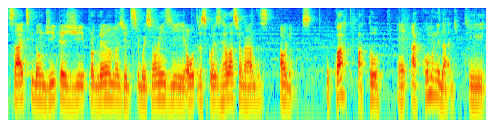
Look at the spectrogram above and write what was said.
sites que dão dicas de programas, de distribuições e outras coisas relacionadas ao Linux. O quarto fator é a comunidade, que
